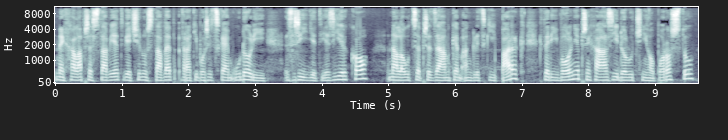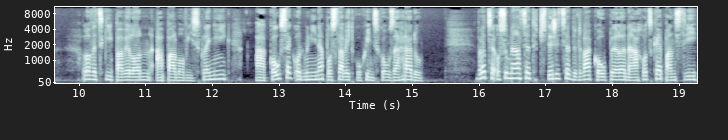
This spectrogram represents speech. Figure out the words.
Nechala přestavět většinu staveb v Ratibořickém údolí, zřídit jezírko, na louce před zámkem anglický park, který volně přechází do lučního porostu, lovecký pavilon a palmový skleník a kousek od mlína postavit kuchyňskou zahradu. V roce 1842 koupil náchodské panství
